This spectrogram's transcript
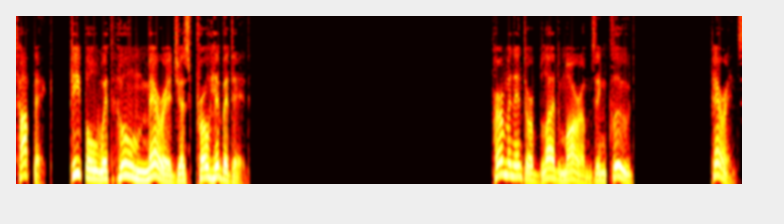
Topic: People with whom marriage is prohibited. Permanent or blood mahrams include parents,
